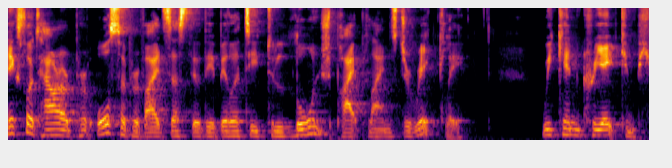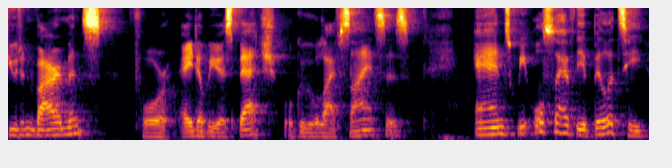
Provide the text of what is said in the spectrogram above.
Nextflow Tower also provides us the ability to launch pipelines directly. We can create compute environments for AWS Batch or Google Life Sciences. And we also have the ability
